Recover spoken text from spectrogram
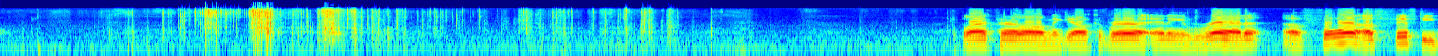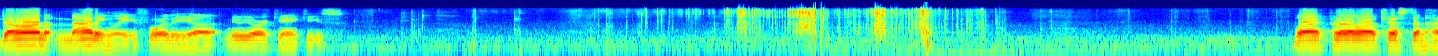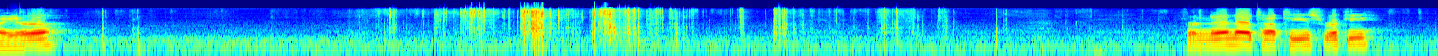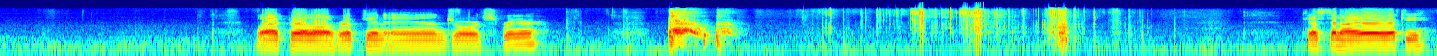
Black parallel of Miguel Cabrera, and a red of 4 of 50, Don Mattingly for the uh, New York Yankees. Black parallel Keston Hiura. Fernando Tatis, rookie. Black parallel of Ripken and George Springer. Hiura, rookie.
